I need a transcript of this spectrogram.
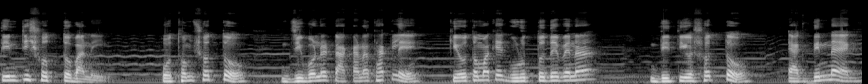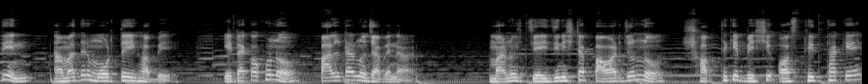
তিনটি সত্যবাণী। প্রথম সত্য, জীবনে টাকা না থাকলে কেউ তোমাকে গুরুত্ব দেবে না। দ্বিতীয় সত্য, একদিন না একদিন আমাদের মরতেই হবে। এটা কখনো পাল্টানো যাবে না। মানুষ যেই জিনিসটা পাওয়ার জন্য সব থেকে বেশি অস্থির থাকে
